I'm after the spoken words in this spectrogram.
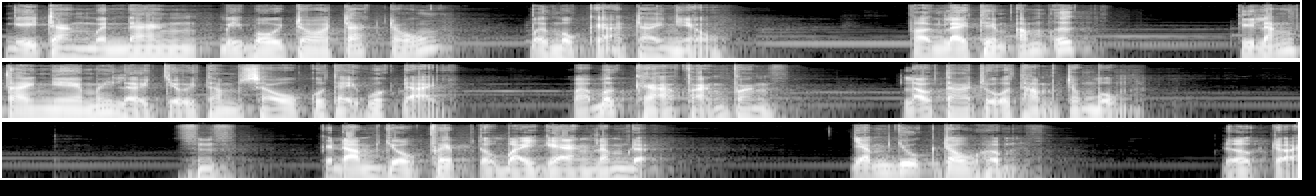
Nghĩ rằng mình đang bị bôi tro trát trấu Bởi một gã trai nghèo. Phần lại thêm ấm ức Khi lắng tai nghe mấy lời chửi thâm sâu Của thầy quốc đại Mà bất khả phản văn Lão ta rủa thầm trong bụng Cái đám vô phép tụi bay gan lắm đó. Dám vuốt trâu hùm. Được rồi.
